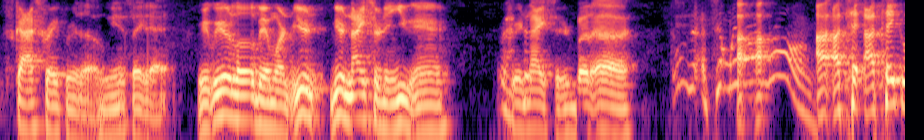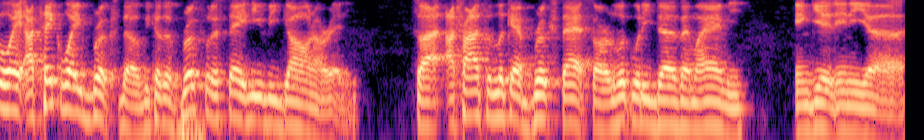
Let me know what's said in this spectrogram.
skyscraper though. We didn't say that. We, we were a little bit more. You're you're nicer than you, Aaron you're nicer. But uh, tell me I, I'm wrong. I, I, take I take away I take away Brooks though because if Brooks would have stayed, he'd be gone already. So I, I try not to look at Brooks' stats or look what he does at Miami and get any uh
